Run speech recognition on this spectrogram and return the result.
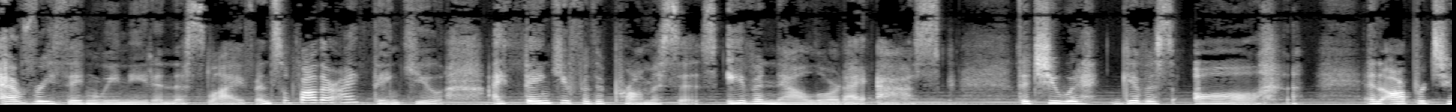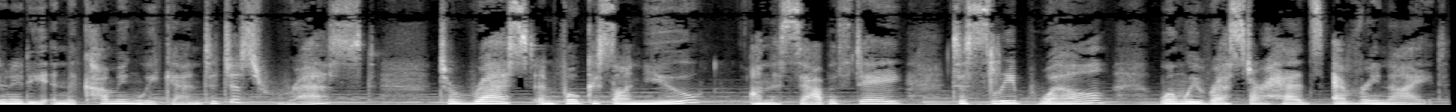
everything we need in this life. And so, Father, I thank you. I thank you for the promises. Even now, Lord, I ask that you would give us all an opportunity in the coming weekend to just rest, to rest and focus on you on the Sabbath day, to sleep well when we rest our heads every night.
